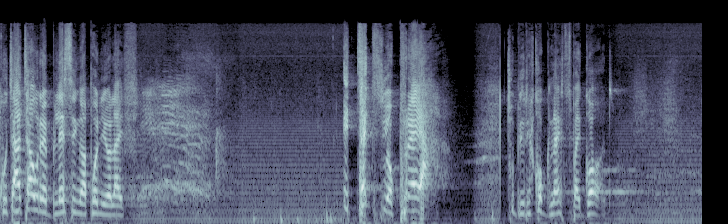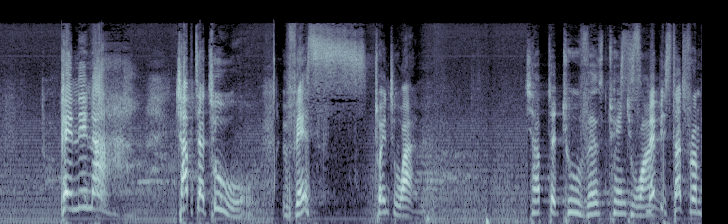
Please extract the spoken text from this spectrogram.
kuti ataure blessing upon your life. It takes your prayer to be recognized by God. Penina chapter 2 verse 21. Chapter 2, verse 21. Maybe start from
